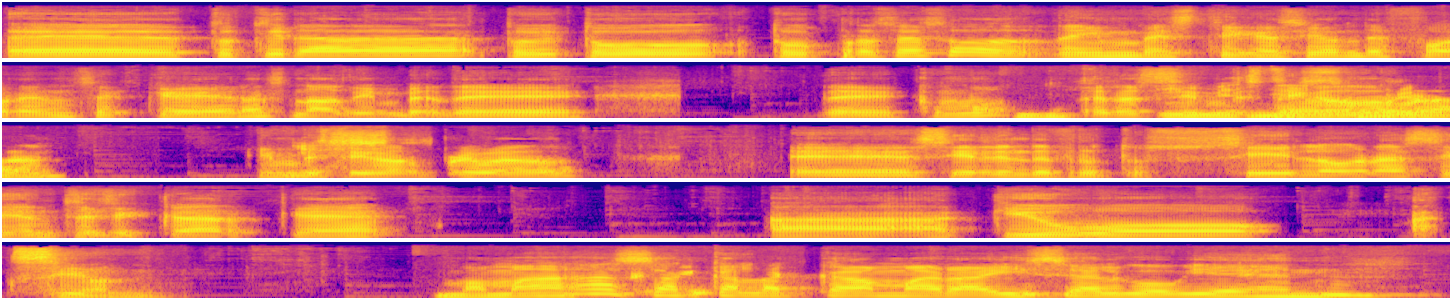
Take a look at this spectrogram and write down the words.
Eh, tu tirada, tu, tu, tu, proceso de investigación de forense que eras, no, de, de, ¿cómo? Eres investigador, privado. Investigador privado. Eh, sí rinde frutos. Si logras identificar que ah, aquí hubo acción. Mamá, saca la cámara, hice algo bien.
